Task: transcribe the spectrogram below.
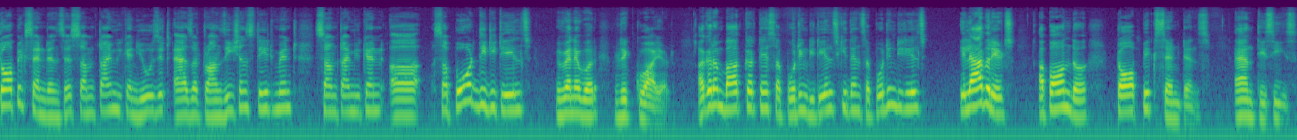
topic sentences sometimes you can use it as a transition statement sometimes you can uh, support the details वेन एवर रिक्वायर्ड अगर हम बात करते हैं सपोर्टिंग डिटेल्स की देन सपोर्टिंग डिटेल्स इलेबोरेट्स अपॉन द टॉपिक सेंटेंस and theses.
